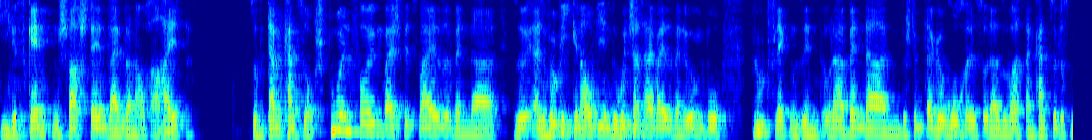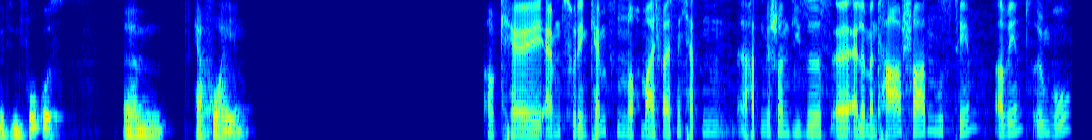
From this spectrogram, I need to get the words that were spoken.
die gescannten Schwachstellen bleiben dann auch erhalten. So, damit kannst du auch Spuren folgen, beispielsweise, wenn da, so, also wirklich genau wie in The Witcher teilweise, wenn irgendwo Blutflecken sind oder wenn da ein bestimmter Geruch ist oder sowas, dann kannst du das mit diesem Fokus ähm, hervorheben. Okay, ähm, zu den Kämpfen nochmal. Ich weiß nicht, hatten, hatten wir schon dieses äh, Elementarschadensystem erwähnt irgendwo?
